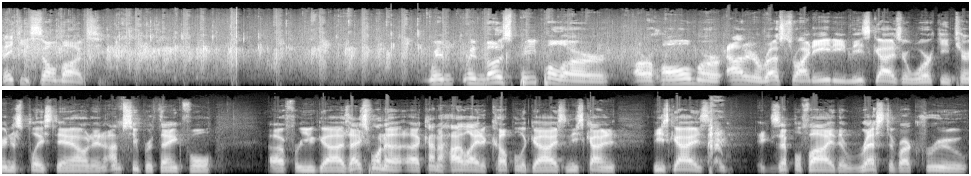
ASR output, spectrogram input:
thank you so much. When when most people are are home or out at a restaurant eating, these guys are working, tearing this place down, and I'm super thankful uh, for you guys. I just want to uh, kind of highlight a couple of guys, and these kind of these guys exemplify the rest of our crew.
